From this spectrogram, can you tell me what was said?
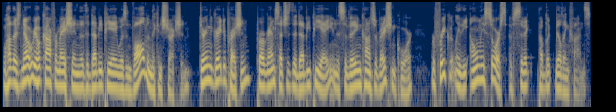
While there's no real confirmation that the WPA was involved in the construction, during the Great Depression, programs such as the WPA and the Civilian Conservation Corps were frequently the only source of civic public building funds.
